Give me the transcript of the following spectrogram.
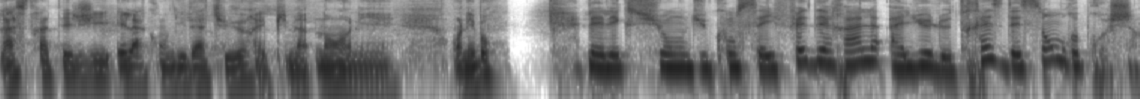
la stratégie et la candidature, et puis maintenant, on est, on est bon. L'élection du Conseil fédéral a lieu le 13 décembre prochain.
